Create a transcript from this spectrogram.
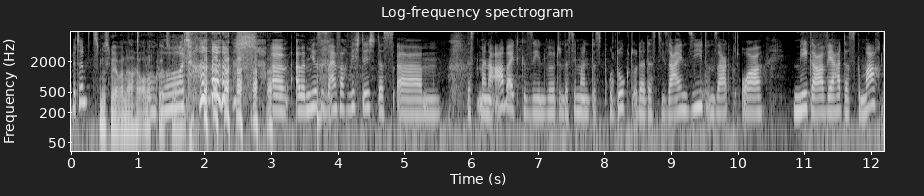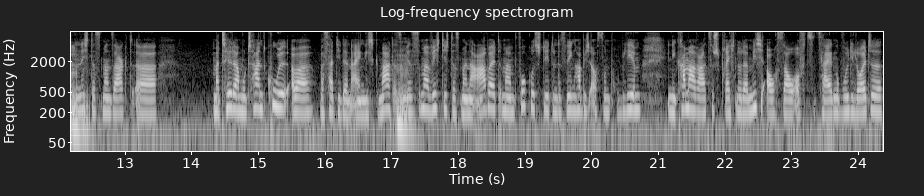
Bitte? Das müssen wir aber nachher auch noch oh kurz Gott. machen. ähm, aber mir ist es einfach wichtig, dass, ähm, dass meine Arbeit gesehen wird und dass jemand das Produkt oder das Design sieht und sagt, oh, mega, wer hat das gemacht? Mhm. Und nicht, dass man sagt, äh, Mathilda Mutant, cool, aber was hat die denn eigentlich gemacht? Also hm. mir ist immer wichtig, dass meine Arbeit immer im Fokus steht und deswegen habe ich auch so ein Problem, in die Kamera zu sprechen oder mich auch sau oft zu zeigen, obwohl die Leute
